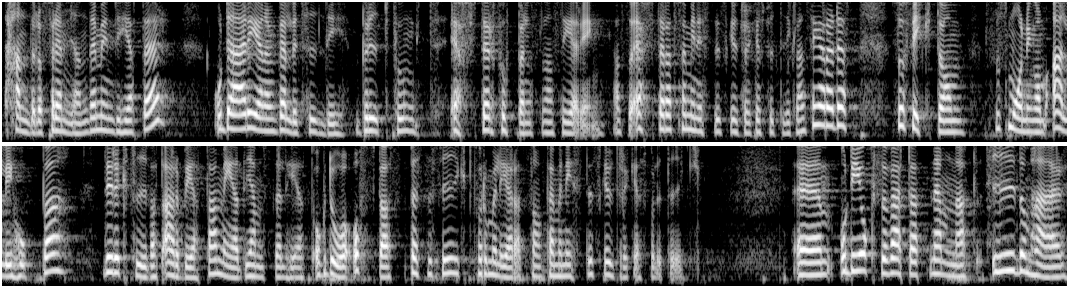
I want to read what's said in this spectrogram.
handel och främjande myndigheter och där är en väldigt tydlig brytpunkt efter FUPens lansering. Alltså efter att feministisk utrikespolitik lanserades så fick de så småningom allihopa direktiv att arbeta med jämställdhet och då oftast specifikt formulerat som feministisk utrikespolitik. Ehm, och det är också värt att nämna att i de här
